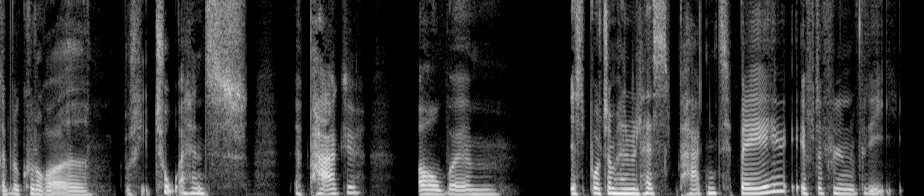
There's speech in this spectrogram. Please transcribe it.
der blev kun røget måske to af hans øh, pakke, og øh, jeg spurgte, om han ville have pakken tilbage efterfølgende, fordi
